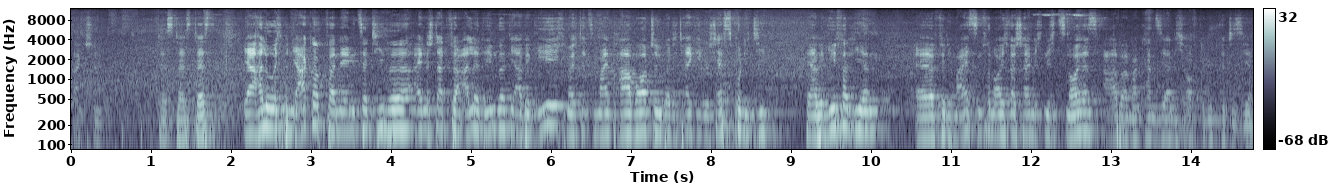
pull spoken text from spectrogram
Dankeschön. Test, Test, Test. Ja, hallo, ich bin Jakob von der Initiative Eine Stadt für alle. Wem gehört die ABG? Ich möchte jetzt mal ein paar Worte über die dreckige Geschäftspolitik der ABG verlieren. Äh, für die meisten von euch wahrscheinlich nichts Neues, aber man kann sie ja nicht oft genug kritisieren.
